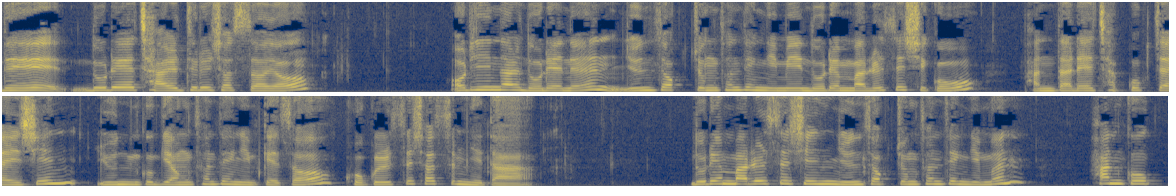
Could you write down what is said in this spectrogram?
네, 노래 잘 들으셨어요? 어린이날 노래는 윤석중 선생님이 노랫말을 쓰시고 반달의 작곡자이신 윤국영 선생님께서 곡을 쓰셨습니다. 노랫말을 쓰신 윤석중 선생님은 한국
